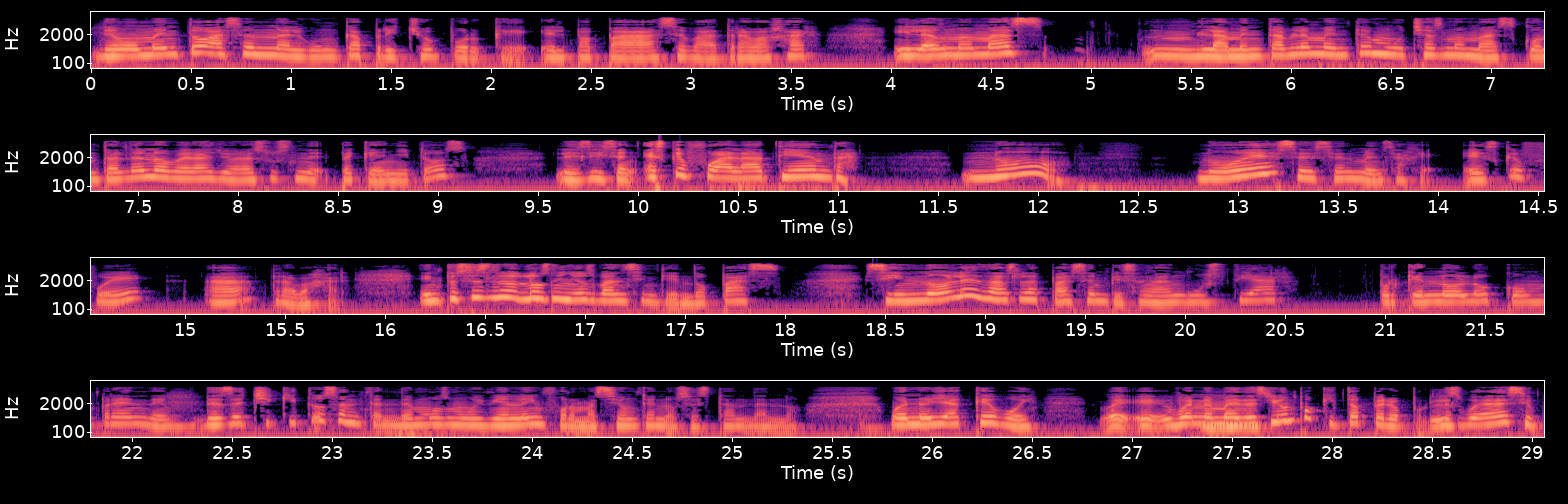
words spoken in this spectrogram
de momento hacen algún capricho porque el papá se va a trabajar y las mamás lamentablemente muchas mamás, con tal de no ver a llorar a sus pequeñitos, les dicen, es que fue a la tienda. No, no ese es el mensaje, es que fue a trabajar. Entonces los niños van sintiendo paz. Si no les das la paz, empiezan a angustiar. Porque no lo comprenden. Desde chiquitos entendemos muy bien la información que nos están dando. Bueno, ya que voy. Eh, eh, bueno, me desvío un poquito, pero les voy a decir,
